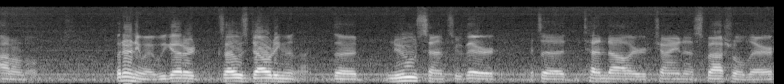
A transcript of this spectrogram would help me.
I don't know. But anyway, we got our because I was doubting the, the new sensor there. It's a ten dollar China special there,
